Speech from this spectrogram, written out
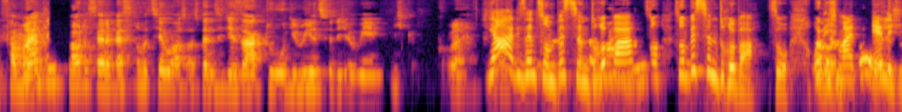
vermeintlich ja. baut es ja eine bessere Beziehung aus, als wenn sie dir sagt, du, die Reels finde ich irgendwie nicht oder ja, die sind so ein bisschen drüber, so, so ein bisschen drüber. So. Und Aber ich meine, ehrlich,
